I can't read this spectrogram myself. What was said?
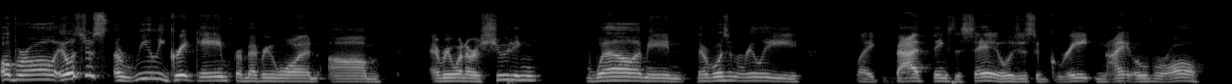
Overall, it was just a really great game from everyone. Um, everyone was shooting well. I mean, there wasn't really like bad things to say. It was just a great night overall.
